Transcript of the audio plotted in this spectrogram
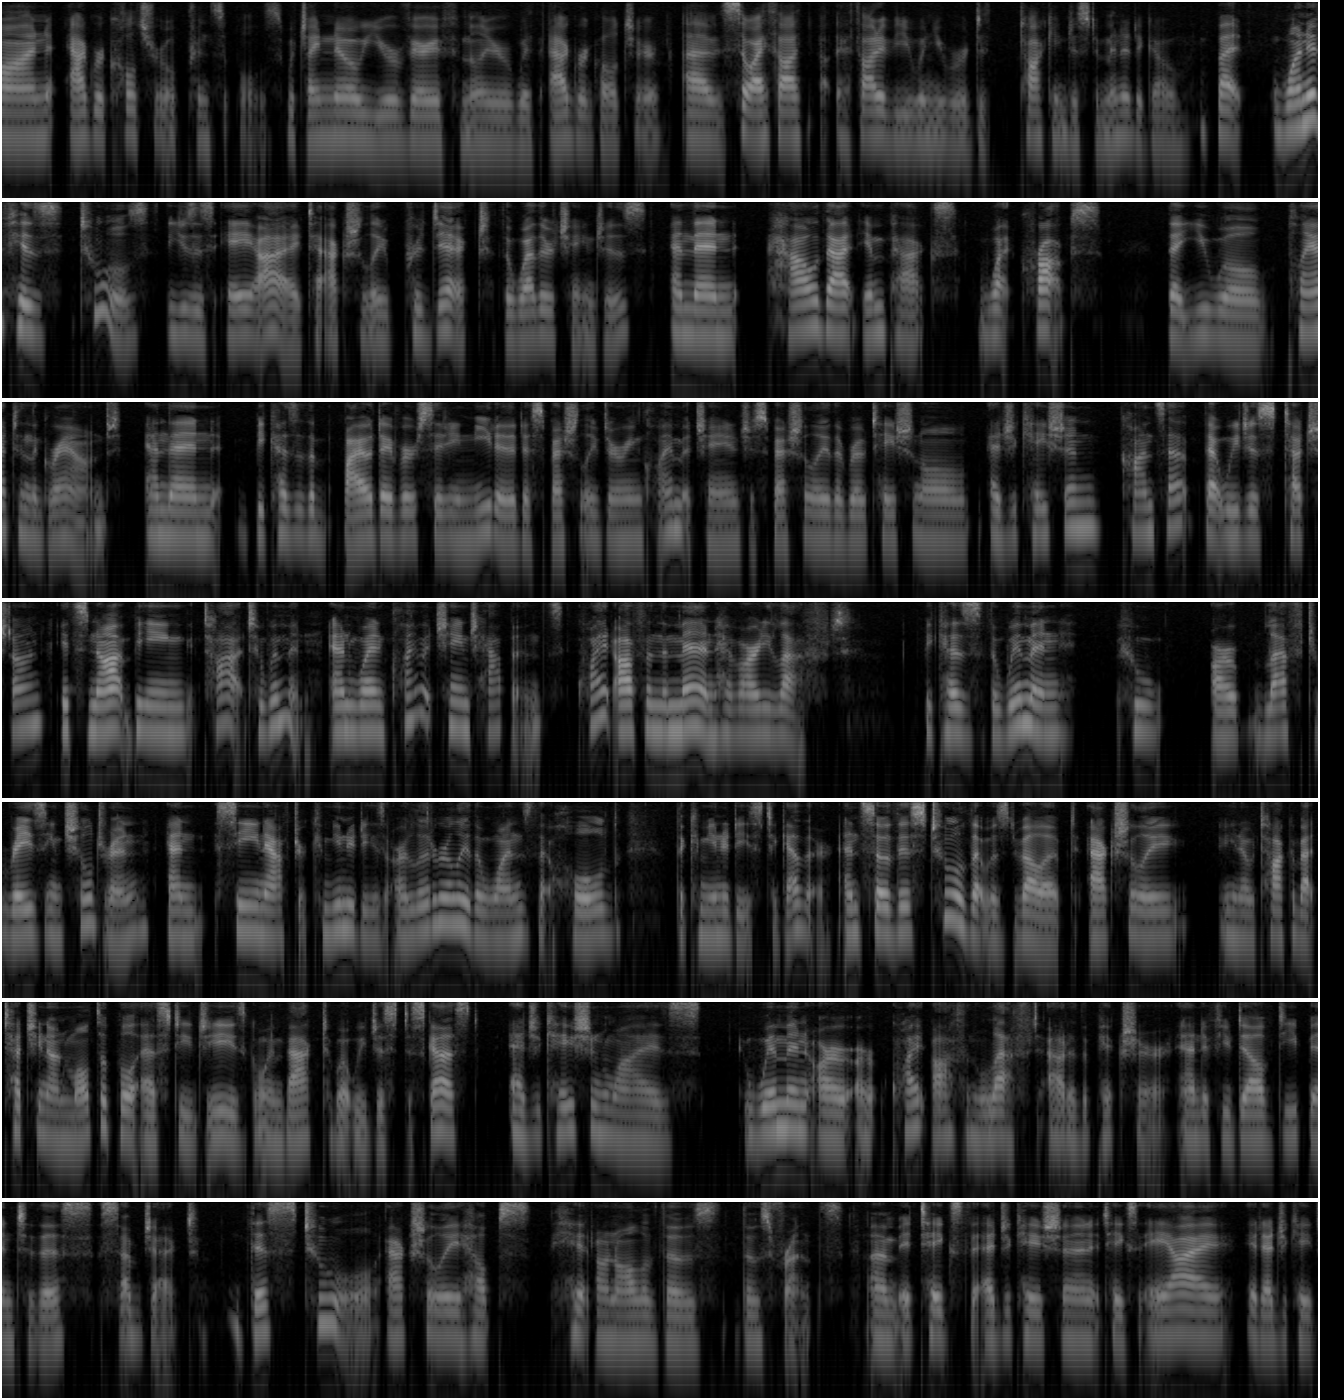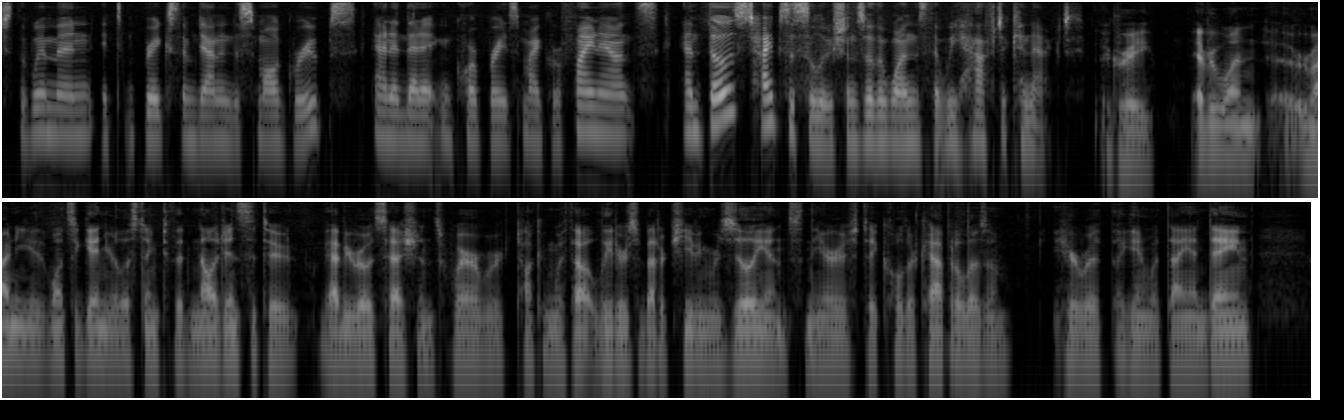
on agricultural principles, which I know you're very familiar with agriculture. Uh, so I thought I thought of you when you were d- talking just a minute ago. But one of his tools uses AI to actually predict the weather changes and then how that impacts what crops that you will plant in the ground. And then, because of the biodiversity needed, especially during climate change, especially the rotational education concept that we just touched on, it's not being taught to women. And when climate change happens, quite often the men have already left because the women who are left raising children and seeing after communities are literally the ones that hold the communities together. And so this tool that was developed actually, you know, talk about touching on multiple SDGs going back to what we just discussed. Education wise, women are, are quite often left out of the picture. And if you delve deep into this subject, this tool actually helps hit on all of those those fronts. Um, it takes the education, it takes AI, it educates the women, it breaks them down into small groups, and then it incorporates microfinance. And those types of solutions are the ones that we have to connect. Agree. Everyone, uh, reminding you once again, you're listening to the Knowledge Institute, the Abbey Road sessions, where we're talking with thought leaders about achieving resilience in the area of stakeholder capitalism. Here with again with Diane Dane,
